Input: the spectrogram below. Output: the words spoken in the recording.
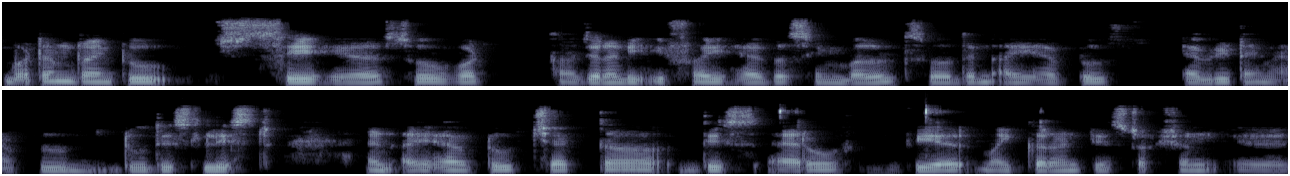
what i'm trying to say here so what uh, generally if i have a symbol so then i have to every time i have to do this list and i have to check the this arrow where my current instruction uh,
